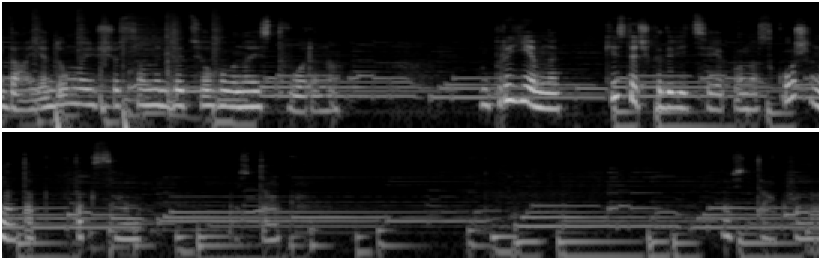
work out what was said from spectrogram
Да, я думаю, що саме для цього вона і створена. Ну, Приємна кісточка, дивіться, як вона скошена, так, так само. Ось так. Ось так вона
